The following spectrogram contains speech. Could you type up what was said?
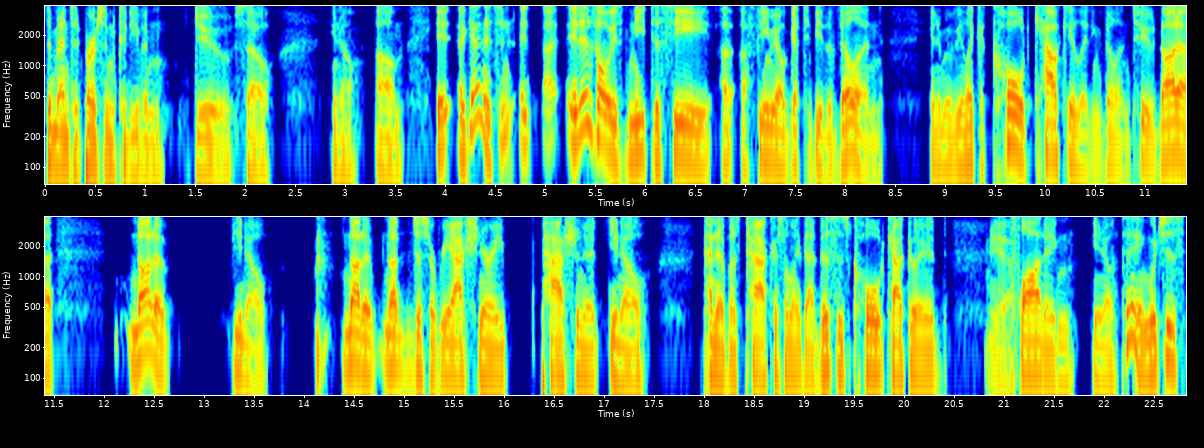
demented person could even do. So you know um it again it's it, uh, it is always neat to see a, a, female get to be the villain in a movie like a cold calculating villain too not a not a you know not a not just a reactionary passionate you know kind of attack or something like that. This is cold calculated yeah. plotting you know thing which is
